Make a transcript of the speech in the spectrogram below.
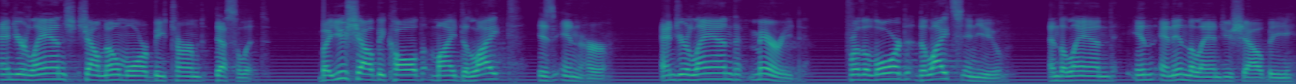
and your land shall no more be termed desolate, but you shall be called my delight is in her, and your land married. For the Lord delights in you, and the land in, and in the land you shall be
